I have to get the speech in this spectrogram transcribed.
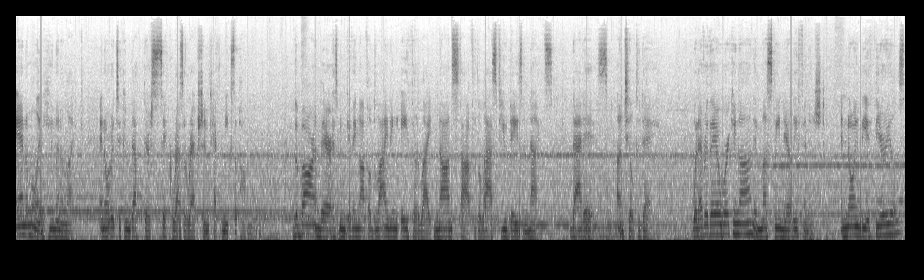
animal and human alike, in order to conduct their sick resurrection techniques upon them. The barn there has been giving off a blinding aether light non-stop for the last few days and nights. That is, until today. Whatever they are working on, it must be nearly finished. And knowing the ethereals,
